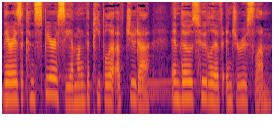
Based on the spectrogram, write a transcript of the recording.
There is a conspiracy among the people of Judah and those who live in Jerusalem.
